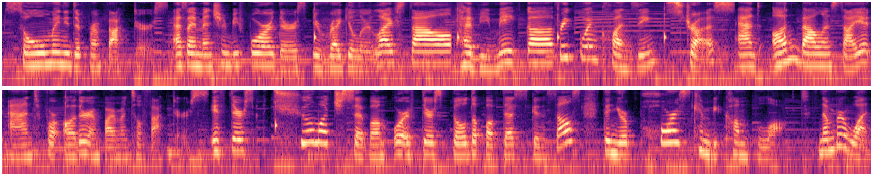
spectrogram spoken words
so many different factors. As I mentioned before, there's irregular lifestyle, heavy makeup, frequent cleansing, stress, and unbalanced diet, and for other environmental factors. If there's too much sebum or if there's buildup of dead skin cells, then your pores can become blocked. Number one,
